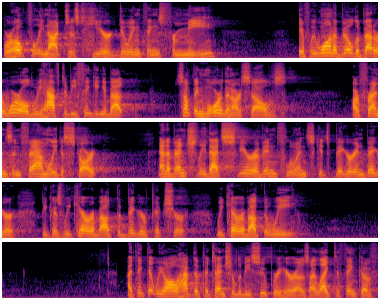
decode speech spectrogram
We're hopefully not just here doing things for me. If we want to build a better world, we have to be thinking about something more than ourselves, our friends and family to start. And eventually, that sphere of influence gets bigger and bigger because we care about the bigger picture. We care about the we. I think that we all have the potential to be superheroes. I like to think of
